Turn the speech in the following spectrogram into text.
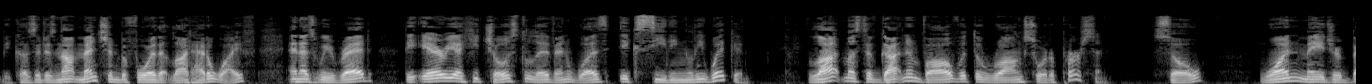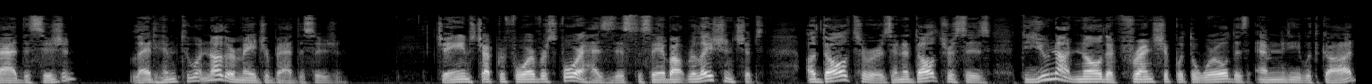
because it is not mentioned before that Lot had a wife, and as we read, the area he chose to live in was exceedingly wicked. Lot must have gotten involved with the wrong sort of person. So, one major bad decision led him to another major bad decision. James chapter 4 verse 4 has this to say about relationships. Adulterers and adulteresses, do you not know that friendship with the world is enmity with God?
